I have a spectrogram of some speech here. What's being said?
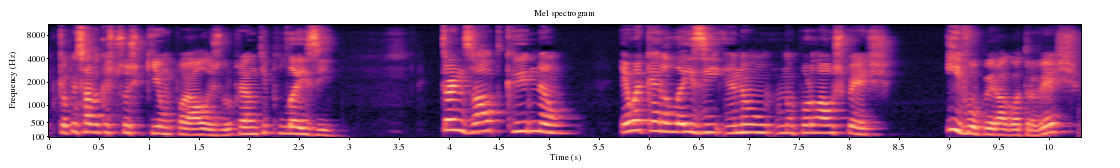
Porque eu pensava que as pessoas que iam para aulas de grupo eram tipo lazy. Turns out que não. Eu é que era lazy a não, não pôr lá os pés. E vou beber água outra vez.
